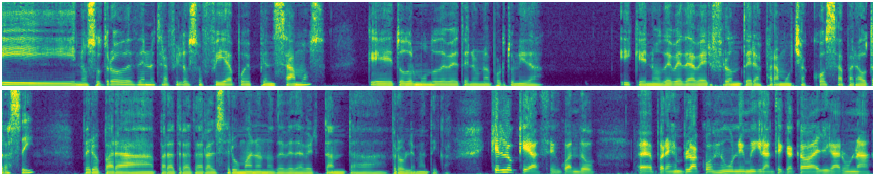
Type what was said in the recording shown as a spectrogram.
y nosotros desde nuestra filosofía pues pensamos que todo el mundo debe tener una oportunidad y que no debe de haber fronteras para muchas cosas, para otras sí, pero para, tratar al ser humano no debe de haber tanta problemática. ¿Qué es lo que hacen cuando, eh, por ejemplo, acogen un inmigrante que acaba de llegar una,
